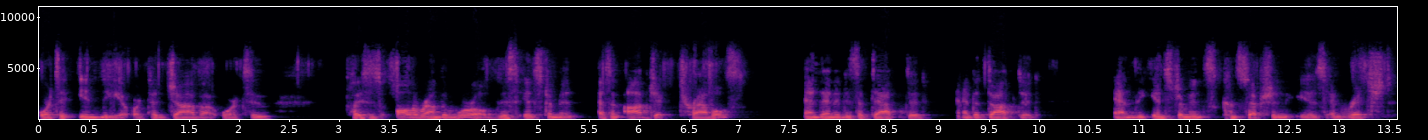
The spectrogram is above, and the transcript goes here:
or to India, or to Java, or to places all around the world. This instrument as an object travels, and then it is adapted and adopted. And the instrument's conception is enriched,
